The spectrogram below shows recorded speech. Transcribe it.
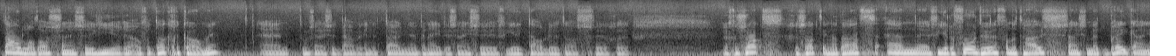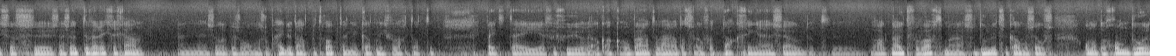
touwladders zijn ze hier over het dak gekomen. En toen zijn ze daar weer in de tuin eh, beneden zijn ze via die touwladders eh, eh, gezakt, gezakt inderdaad. En via de voordeur van het huis zijn ze met breekijzers zijn ze ook te werk gegaan. En zo hebben ze ons op hele daad betrapt. En ik had niet verwacht dat de PTT-figuren ook acrobaten waren. Dat ze over het dak gingen en zo. Dat, had ik nooit verwacht. Maar ze doen het. Ze komen zelfs onder de grond door.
